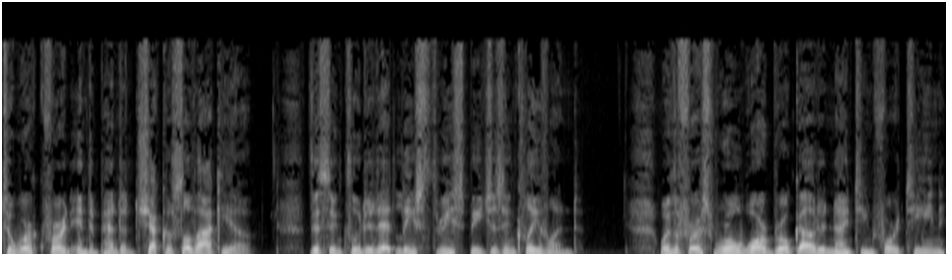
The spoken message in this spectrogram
to work for an independent Czechoslovakia. This included at least three speeches in Cleveland. When the First World War broke out in 1914,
